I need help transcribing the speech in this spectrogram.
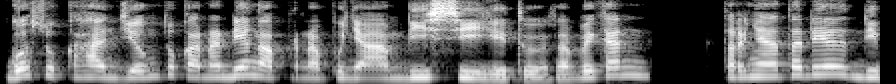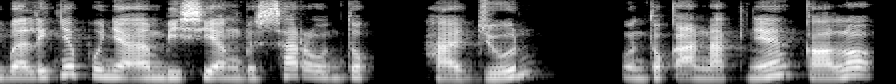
Gue suka Han Jiong tuh karena dia nggak pernah punya ambisi gitu. Tapi kan ternyata dia dibaliknya punya ambisi yang besar untuk Hajun, untuk anaknya. Kalau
